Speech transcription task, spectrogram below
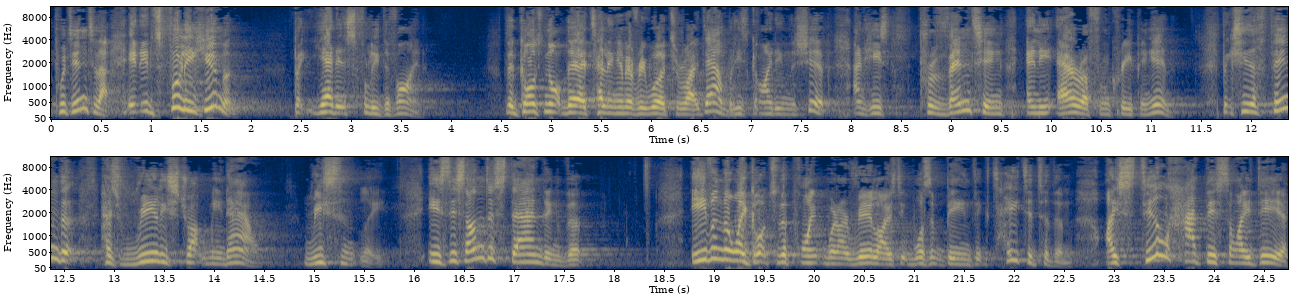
put into that. It, it's fully human, but yet it's fully divine. That God's not there telling him every word to write down, but he's guiding the ship and he's preventing any error from creeping in. But you see, the thing that has really struck me now, recently, is this understanding that even though I got to the point where I realized it wasn't being dictated to them, I still had this idea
